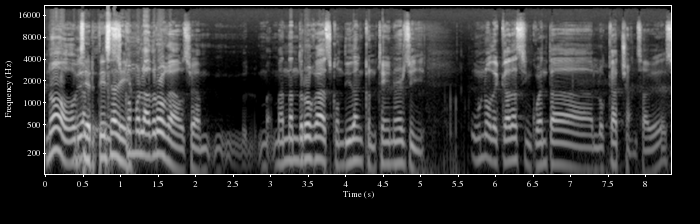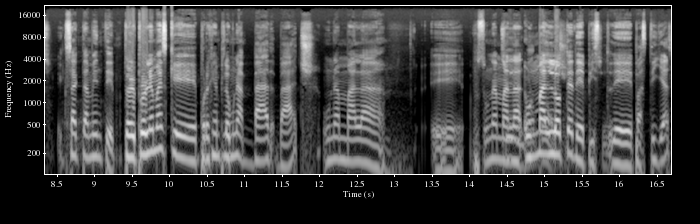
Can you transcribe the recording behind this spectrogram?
no, certeza es de. Es como la droga. O sea, mandan droga escondida en containers y uno de cada 50 lo cachan, ¿sabes? Exactamente. Pero el problema es que, por ejemplo, una bad batch, una mala. Eh, pues una mala, un, mal lote de, de, pastillas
